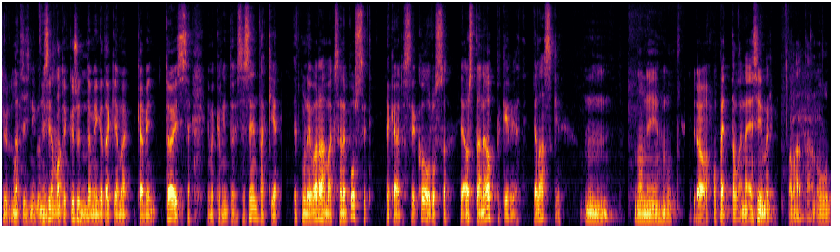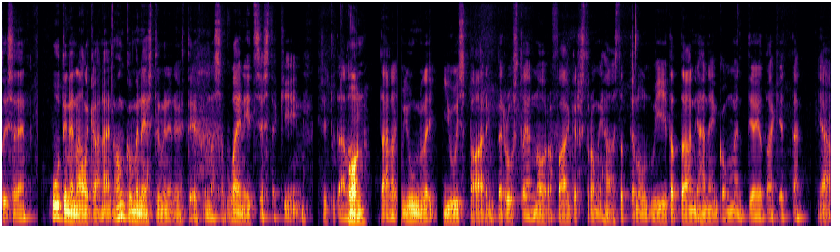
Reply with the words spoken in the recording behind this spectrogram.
Kyllä. Mut siis niinku ja niitä sitten kun va- te kysytte, mm. minkä takia mä kävin töissä, niin mä kävin töissä sen takia, että mulla ei varaa maksaa ne pussit ja käydä siellä koulussa ja ostaa ne oppikirjat ja laskin. Mm. No niin, mutta Joo. opettavainen esimerkki. Palataan uutiseen. Uutinen alkaa näin. Onko menestyminen yhteiskunnassa vain itsestä kiinni? Sitten täällä On. Täällä Jungle Juispaarin perustajan Noora Fagerstromin haastatteluun viitataan ja hänen kommenttia jotakin, että ja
